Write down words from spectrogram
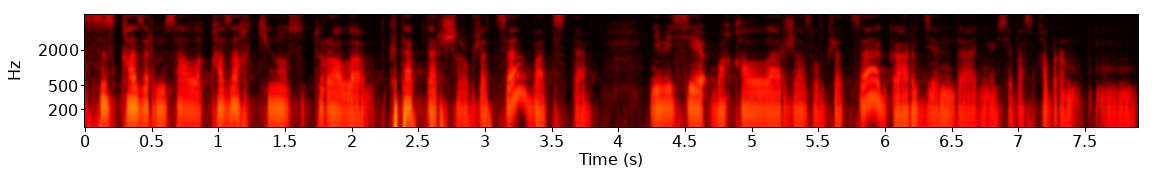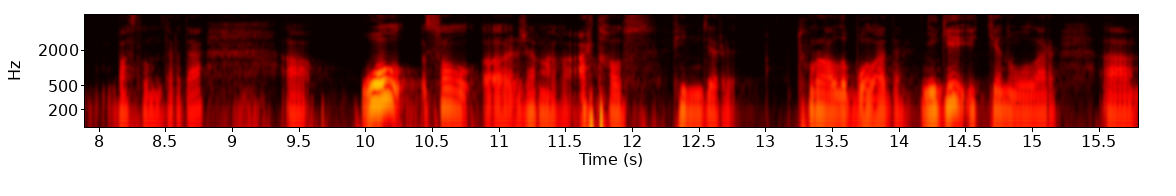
сіз қазір мысалы қазақ киносы туралы кітаптар шығып жатса батыста немесе мақалалар жазылып жатса гардианда немесе басқа бір басылымдарда а, ол сол ә, жаңағы артхаус фильмдер туралы болады. Неге? Өйткені олар ә,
